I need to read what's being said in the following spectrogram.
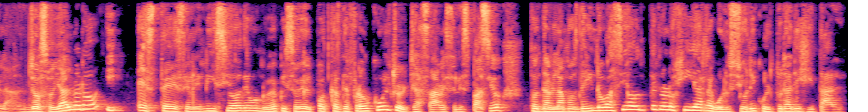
Hola, yo soy Álvaro y este es el inicio de un nuevo episodio del podcast de Flow Culture. Ya sabes, el espacio donde hablamos de innovación, tecnología, revolución y cultura digital.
